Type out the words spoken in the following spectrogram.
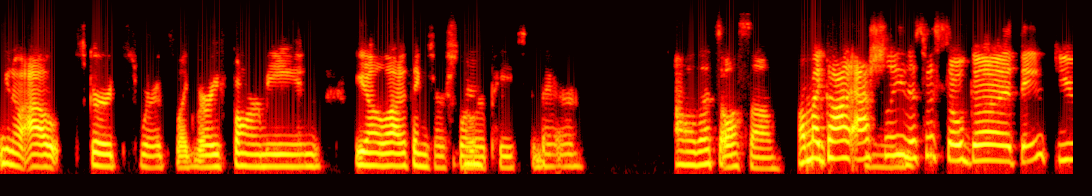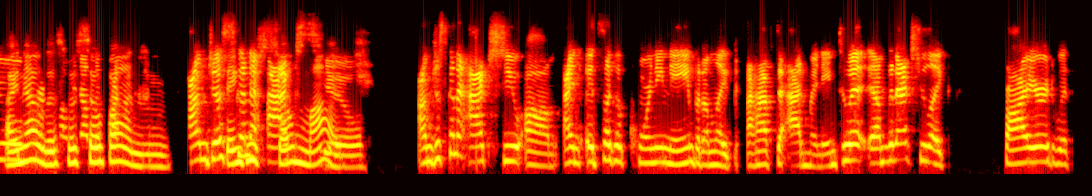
you know, outskirts where it's like very farmy and you know, a lot of things are Mhm. slower paced there. Oh, that's awesome. Oh my God, Ashley, Yeah. this was so good. Thank you I know this was so fun. I'm just Thank gonna so ask you. I'm just gonna ask you. Um, I it's like a corny name, but I'm like I have to add my name to it. I'm gonna ask you like fired with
